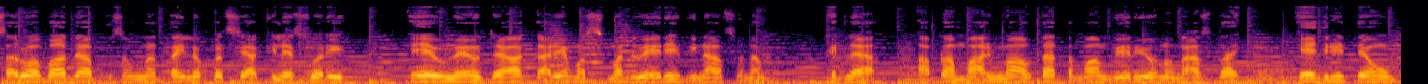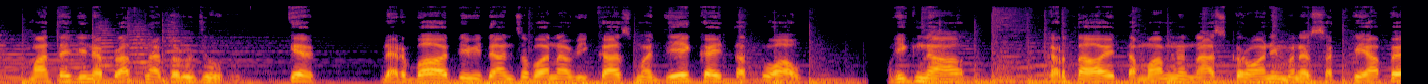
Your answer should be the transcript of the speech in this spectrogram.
સર્વ બાધા પ્રસન્ન તૈલોકસ્ય અખિલેશ્વરી એ મેં આ કાર્યમ અસ્મદ વેરી વિનાશનમ. એટલે આપણા માર્ગમાં આવતા તમામ વેરીઓનો નાશ થાય. એ જ રીતે હું માતાજીને પ્રાર્થના કરું છું કે દરબાવતી વિધાનસભાના વિકાસમાં જે કંઈ તત્વો વિઘ્ન કરતા હોય તમામને નાશ કરવાની મને શક્તિ આપે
